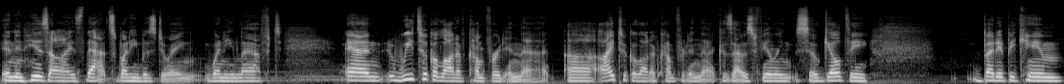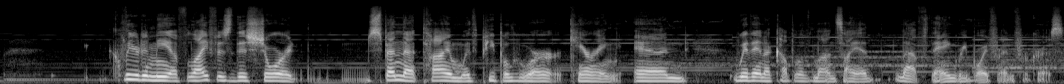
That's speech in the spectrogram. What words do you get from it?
And in his eyes, that's what he was doing when he left. And we took a lot of comfort in that. Uh, I took a lot of comfort in that because I was feeling so guilty but it became clear to me if life is this short, spend that time with people who are caring. And within a couple of months, I had left the angry boyfriend for Chris.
